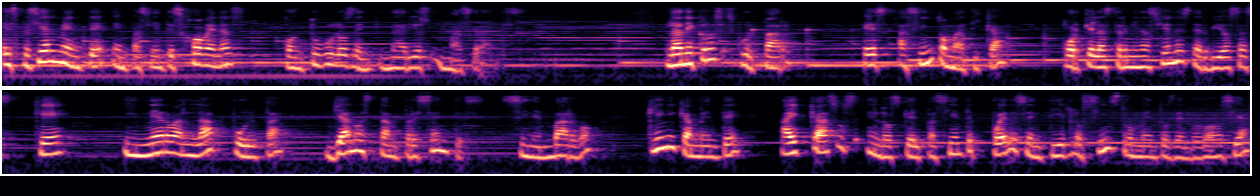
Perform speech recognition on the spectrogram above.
especialmente en pacientes jóvenes con túbulos dentinarios más grandes. La necrosis pulpar es asintomática porque las terminaciones nerviosas que inervan la pulpa ya no están presentes. Sin embargo, clínicamente Hay casos en los que el paciente puede sentir los instrumentos de endodoncia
